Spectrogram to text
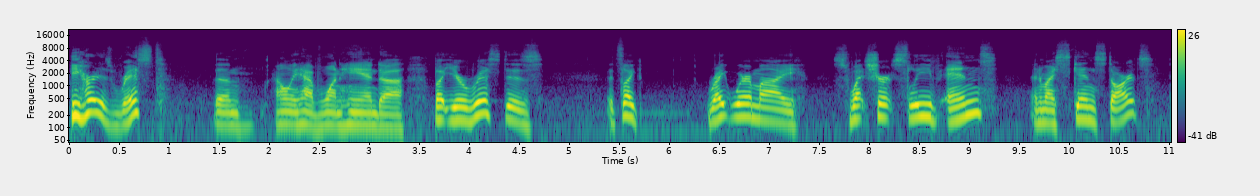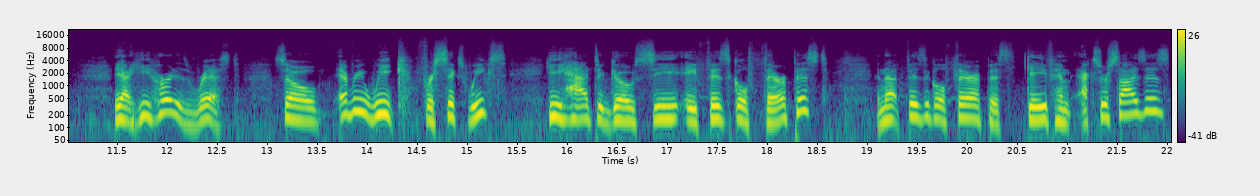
He hurt his wrist. The, I only have one hand, uh, but your wrist is, it's like right where my sweatshirt sleeve ends and my skin starts. Yeah, he hurt his wrist. So every week for six weeks, he had to go see a physical therapist. And that physical therapist gave him exercises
